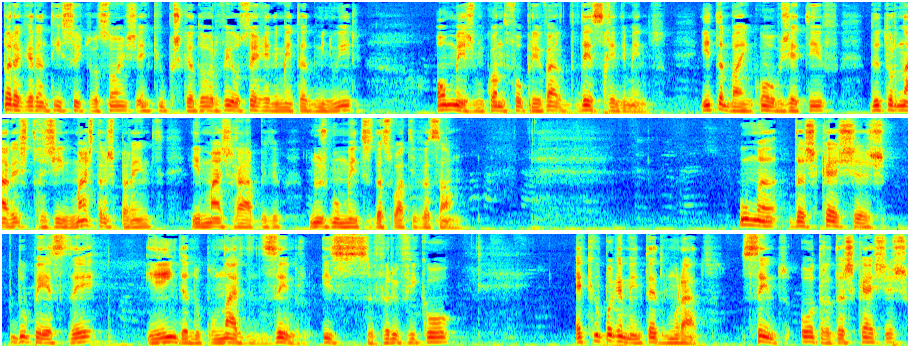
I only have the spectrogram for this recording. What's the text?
para garantir situações em que o pescador vê o seu rendimento a diminuir ou mesmo quando for privado desse rendimento, e também com o objetivo de tornar este regime mais transparente e mais rápido nos momentos da sua ativação. Uma das queixas do PSD, e ainda no plenário de dezembro isso se verificou, é que o pagamento é demorado sendo outra das queixas,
